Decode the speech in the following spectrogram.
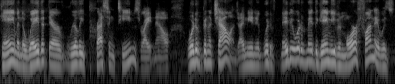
game and the way that they're really pressing teams right now would have been a challenge. I mean, it would have maybe would have made the game even more fun. It was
